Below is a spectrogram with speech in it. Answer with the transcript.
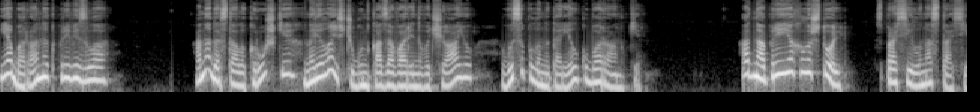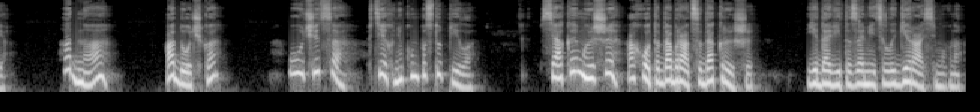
я баранок привезла». Она достала кружки, налила из чугунка заваренного чаю, высыпала на тарелку баранки. «Одна приехала, что ли?» — спросила Настасья. «Одна. А дочка?» «Учится. В техникум поступила». «Всякой мыши охота добраться до крыши», — ядовито заметила Герасимовна,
